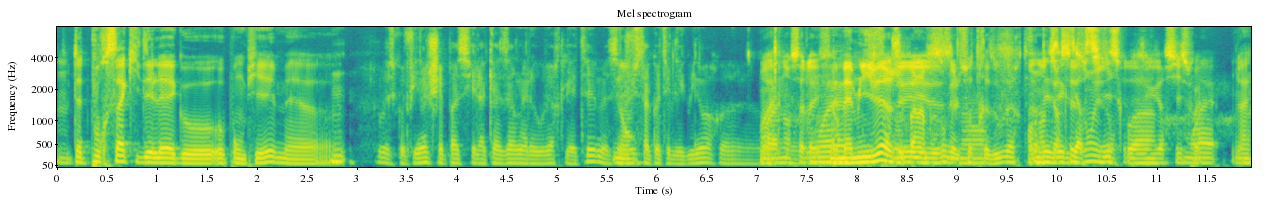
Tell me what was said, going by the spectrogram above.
Mm. c'est peut-être pour ça qu'il délègue aux, aux pompiers, mais euh, Mm. Parce qu'au final, je sais pas si la caserne elle est ouverte l'été, mais c'est juste à côté de l'aiguille noire. quoi. Ouais, non, celle-là, il Ouais. faut- même l'hiver, j'ai pas l'impression qu'elle soit très ouverte. En intersaison, ils ont des exercices, ouais. Ouais. Ouais.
